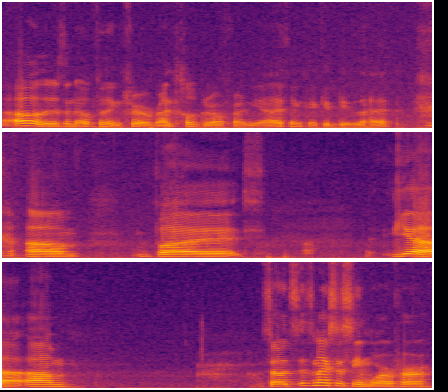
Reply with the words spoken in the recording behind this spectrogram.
oh there's an opening for a rental girlfriend. Yeah i think i could do that. Um, but yeah um, so it's, it's nice to see more of her.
